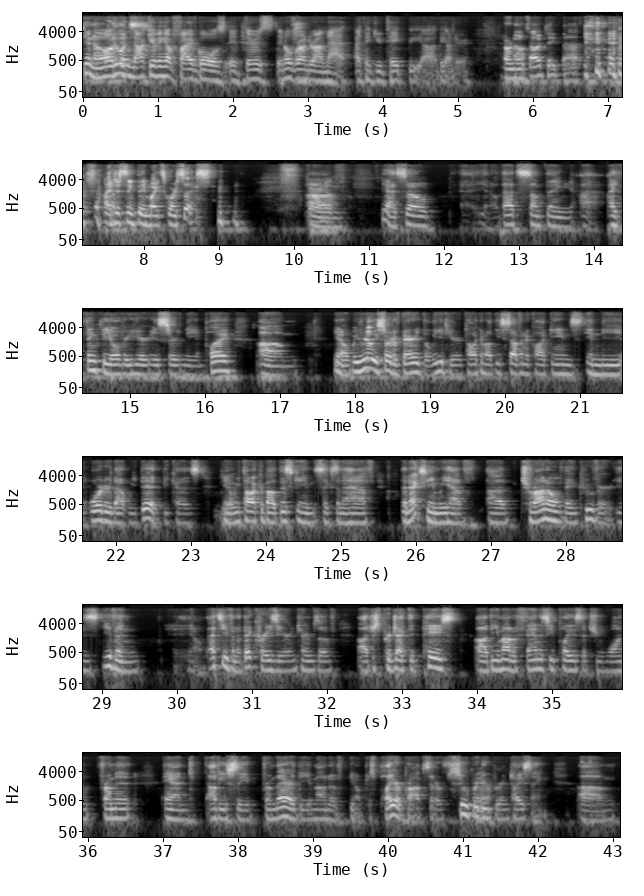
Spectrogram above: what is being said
you know, Ottawa not giving up five goals. If there's an over under on that, I think you take the uh, the under. I don't know if I would take that. I just think they might score six. um, yeah, so you know that's something I, I, think the over here is certainly in play. Um, you know, we really sort of buried the lead here, talking about these seven o'clock games in the order that we did, because you yeah. know we talk about this game six and a half. The next game we have uh, Toronto Vancouver is even you know that's even a bit crazier in terms of uh, just projected pace, uh, the amount of fantasy plays that you want from it, and obviously from there the amount of you know just player props that are super yeah. duper enticing. Um,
